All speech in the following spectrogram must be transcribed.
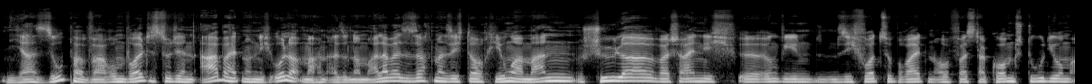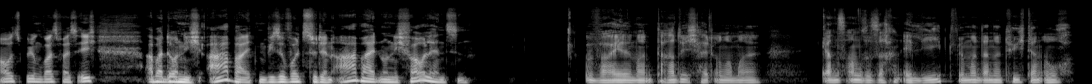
Ja, super. Warum wolltest du denn arbeiten und nicht Urlaub machen? Also normalerweise sagt man sich doch, junger Mann, Schüler, wahrscheinlich äh, irgendwie sich vorzubereiten auf was da kommt, Studium, Ausbildung, was weiß ich, aber doch nicht arbeiten. Wieso wolltest du denn arbeiten und nicht faulenzen? Weil man dadurch halt auch nochmal ganz andere Sachen erlebt, wenn man dann natürlich dann auch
